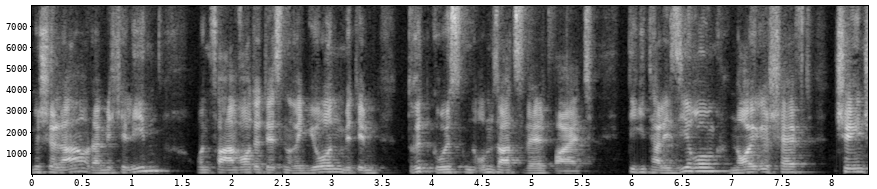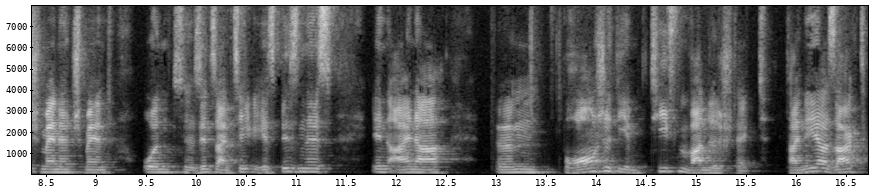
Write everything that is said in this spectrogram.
Michelin oder Michelin und verantwortet dessen Region mit dem drittgrößten Umsatz weltweit. Digitalisierung, Neugeschäft, Change Management und sind sein tägliches Business in einer ähm, Branche, die im tiefen Wandel steckt. Tainea sagt,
